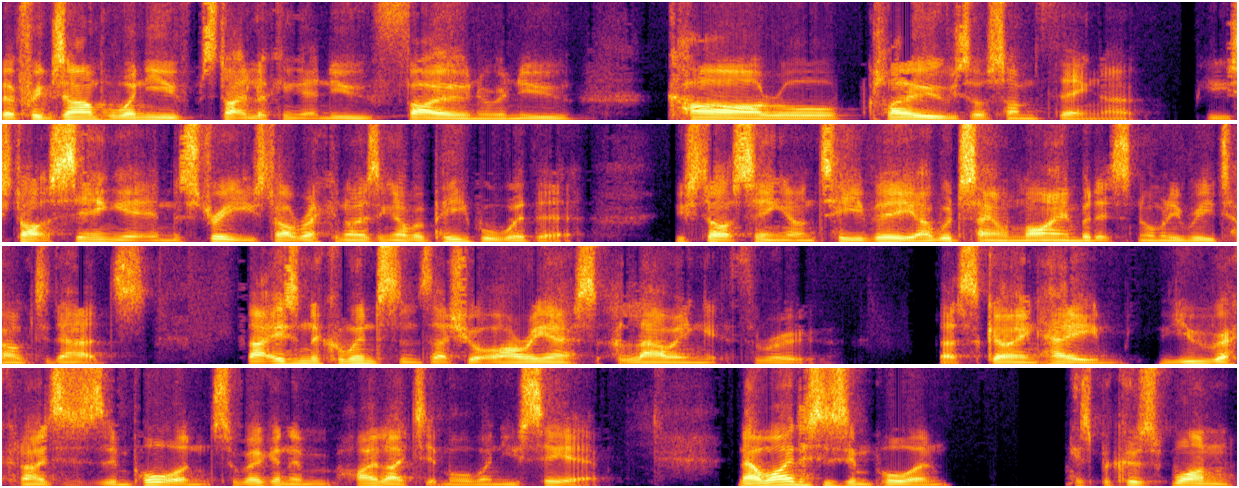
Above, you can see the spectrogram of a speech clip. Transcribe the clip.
But for example, when you started looking at a new phone or a new car or clothes or something, uh, you start seeing it in the street, you start recognizing other people with it. You start seeing it on TV. I would say online, but it's normally retargeted ads. That isn't a coincidence. That's your RAS allowing it through. That's going, hey, you recognize this is important, so we're going to highlight it more when you see it. Now, why this is important is because one,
